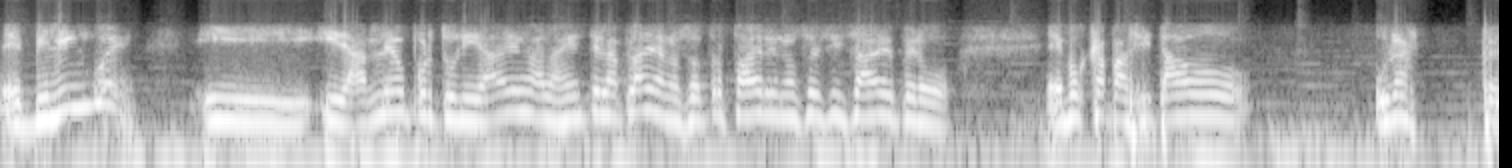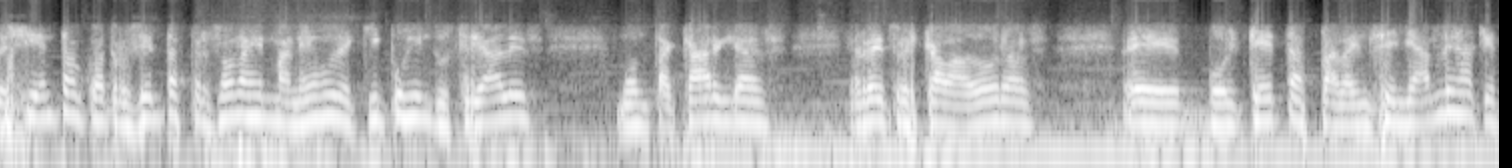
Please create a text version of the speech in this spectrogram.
eh, bilingüe y, darle oportunidades a la gente en la playa. Nosotros padres, no sé si sabe, pero hemos capacitado unas 300 o 400 personas en manejo de equipos industriales, montacargas, retroexcavadoras, eh, volquetas, para enseñarles a que,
